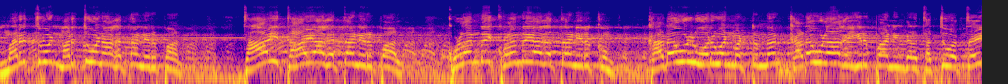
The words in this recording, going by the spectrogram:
மருத்துவன் மருத்துவனாகத்தான் இருப்பான். தாய் தாயாகத்தான் இருப்பாள். குழந்தை குழந்தையாகத்தான் இருக்கும். கடவுள் ஒருவன் மட்டும்தான் கடவுளாக இருப்பான் என்கிற தத்துவத்தை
